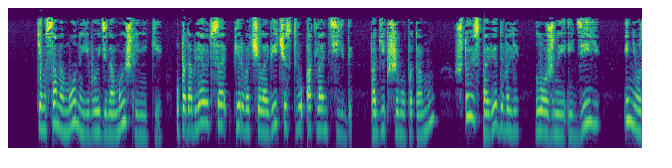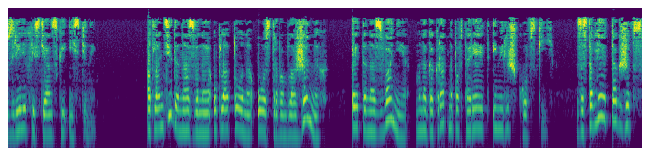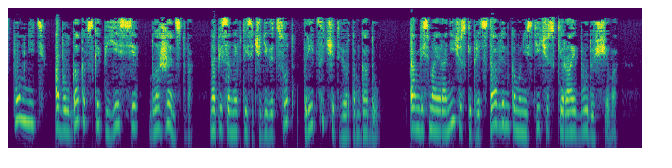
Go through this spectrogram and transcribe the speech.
Тем самым он и его единомышленники уподобляются первочеловечеству Атлантиды, погибшему потому, что исповедовали ложные идеи и не узрели христианской истины. Атлантида, названная у Платона островом блаженных, это название многократно повторяет и Мережковский, заставляет также вспомнить о булгаковской пьесе «Блаженство», написанной в 1934 году. Там весьма иронически представлен коммунистический рай будущего,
